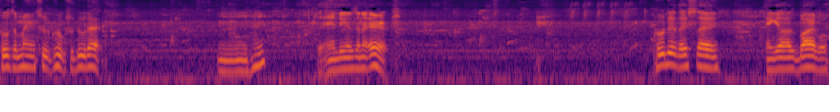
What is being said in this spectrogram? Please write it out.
Who's the main two groups who do that? Mm-hmm. The Indians and the Arabs. Who did they say in y'all's Bible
